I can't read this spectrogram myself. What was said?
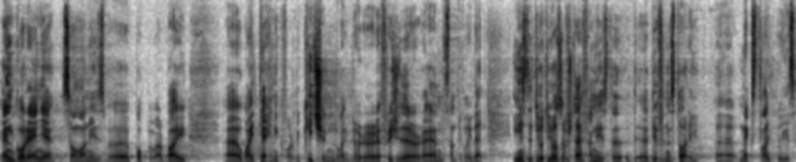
And Gorenje, someone is uh, popular by uh, white technique for the kitchen, like the refrigerator and something like that. Institute Josef Stefan is the, the different story. Uh, next slide, please.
